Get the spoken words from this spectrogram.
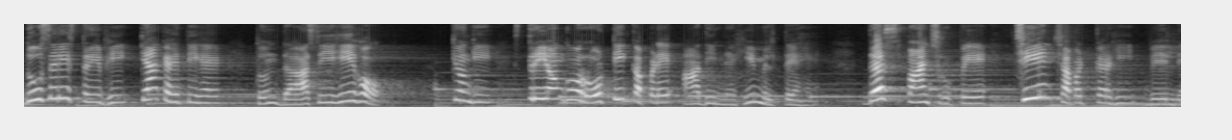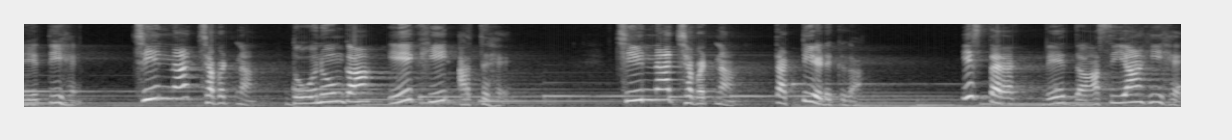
दूसरी स्त्री भी क्या कहती है तुम दासी ही हो क्योंकि स्त्रियों को रोटी कपड़े आदि नहीं मिलते हैं दस पांच रुपए छीन छपट कर ही वे लेती है छीनना छपटना दोनों का एक ही अर्थ है छीनना छपटना തട്ടിയെടുക്കുക ഇസ് തരക് വേ ദാസിയാ ഹി ഹെ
